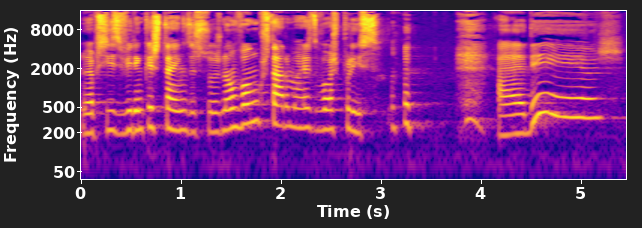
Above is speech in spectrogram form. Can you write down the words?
Não é preciso virem castanhos, as pessoas não vão gostar mais de vós por isso. Adeus!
